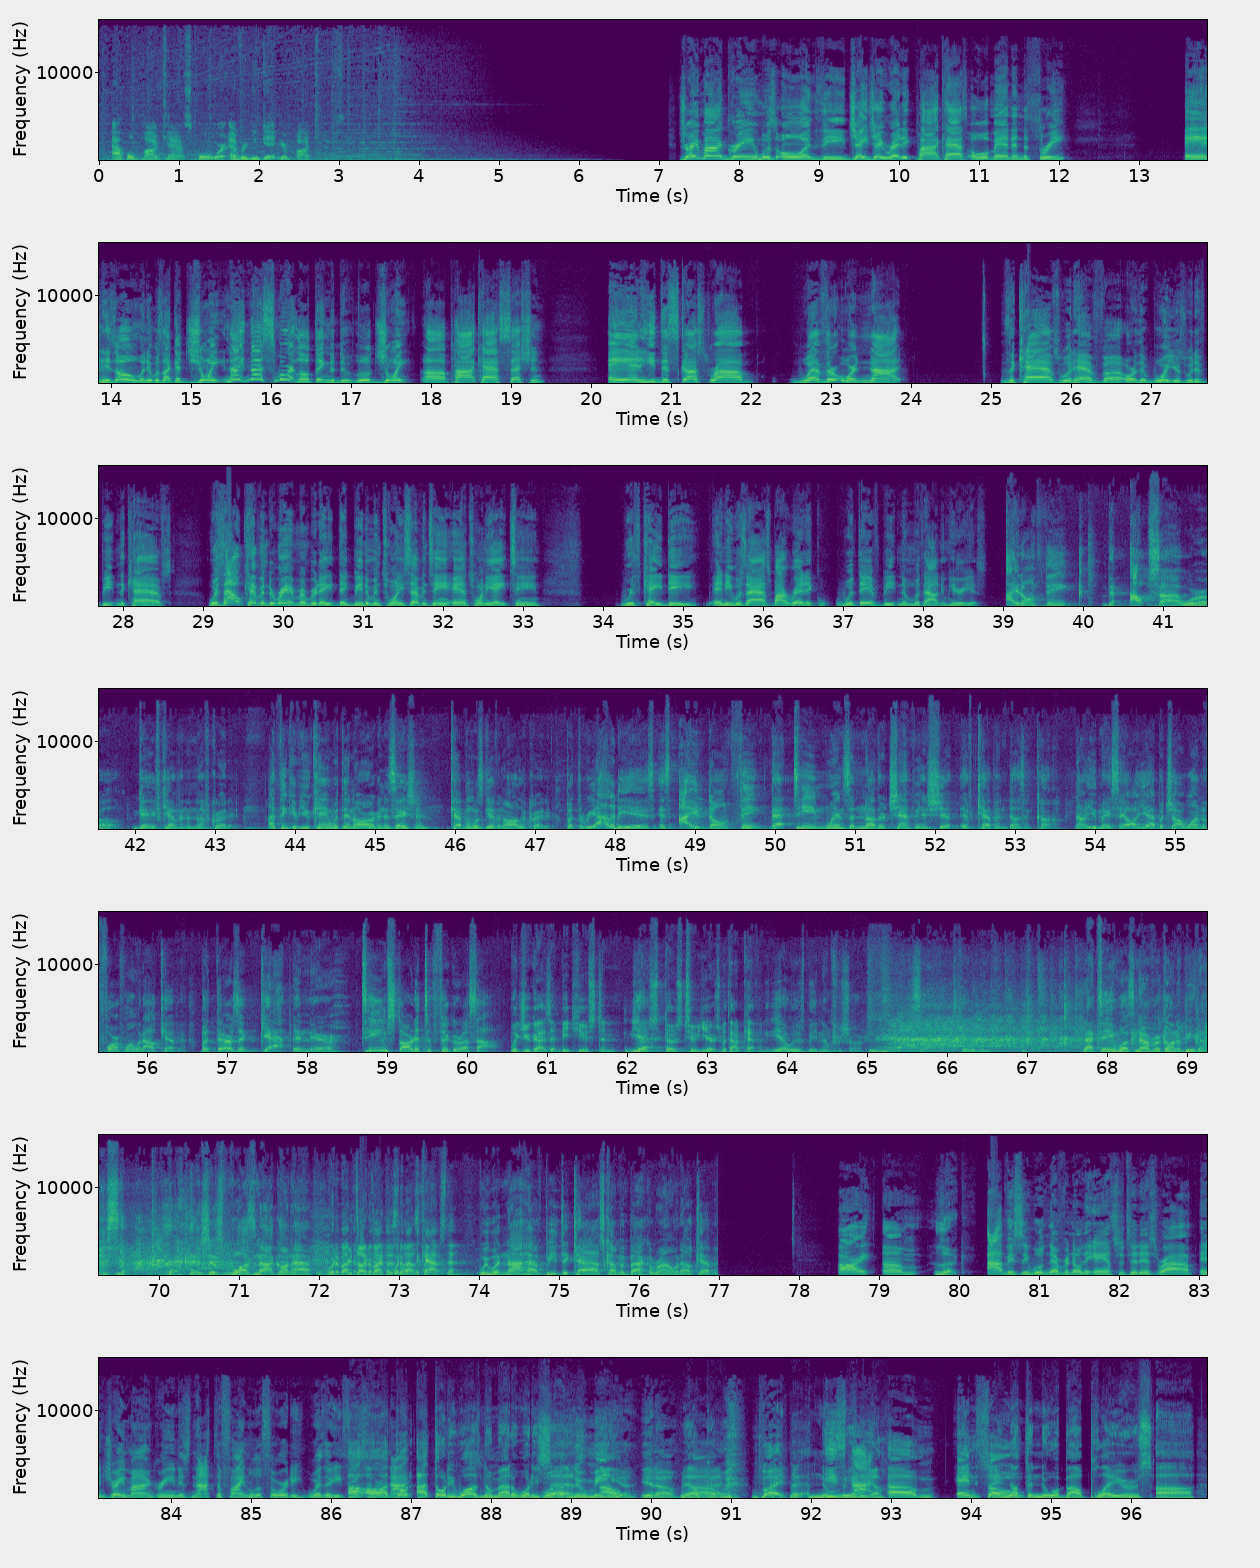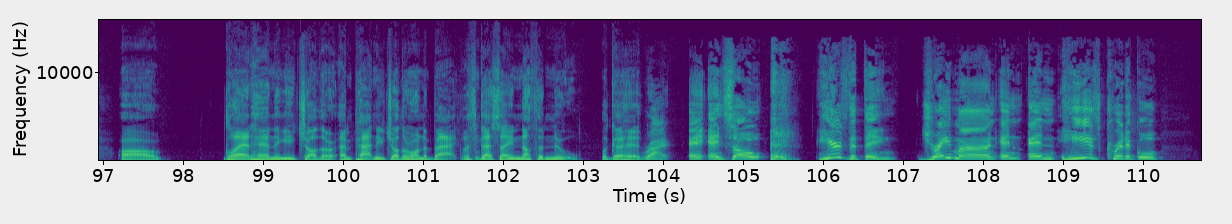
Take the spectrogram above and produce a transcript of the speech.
Apple Podcasts, or wherever you get your podcasts. Draymond Green was on the JJ Redick podcast, Old Man and the Three and his own one. It was like a joint, not not smart little thing to do, little joint uh, podcast session. And he discussed Rob whether or not the Cavs would have uh, or the Warriors would have beaten the Cavs without Kevin Durant. Remember they they beat him in 2017 and 2018 with KD, and he was asked by Redick would they have beaten him without him. Here he is. I don't think the outside world gave Kevin enough credit. I think if you came within our organization, Kevin was given all the credit. But the reality is, is I don't think that team wins another championship if Kevin doesn't come. Now you may say, oh yeah, but y'all won the fourth one without Kevin. But there's a gap in there. Teams started to figure us out. Would you guys have beat Houston yeah. those, those two years without Kevin? Yeah, we was beating them for sure. so, kidding me? That team was never going to beat us. it just was not going to happen. What about the, what about the, what about the Cavs time. then? We would not have beat the Cavs coming back around without Kevin. All right. Um, look, obviously we'll never know the answer to this, Rob. And Draymond Green is not the final authority, whether he thinks oh, it or I not. thought I thought he was, no matter what he well, says. new media, No? you know. Yeah, okay. Um, but The new he's media. not. Um, and so Ain't nothing new about players uh, uh, glad handing each other and patting each other on the back. That's, that's ain't nothing new. But go ahead. Right. And and so here's the thing. Draymond and and he is critical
